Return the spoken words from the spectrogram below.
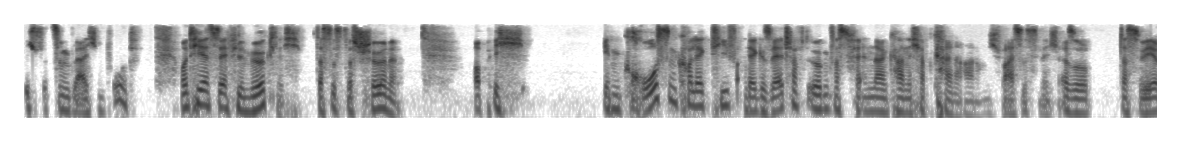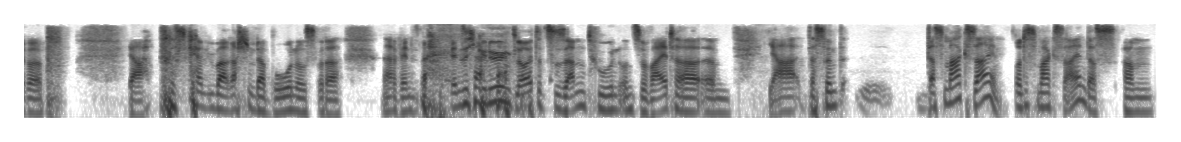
Ich sitze im gleichen Boot. Und hier ist sehr viel möglich. Das ist das Schöne. Ob ich im großen Kollektiv an der Gesellschaft irgendwas verändern kann, ich habe keine Ahnung. Ich weiß es nicht. Also das wäre, ja, das wäre ein überraschender Bonus oder na, wenn, wenn sich genügend Leute zusammentun und so weiter. Ähm, ja, das sind das mag sein. Und es mag sein, dass ähm,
